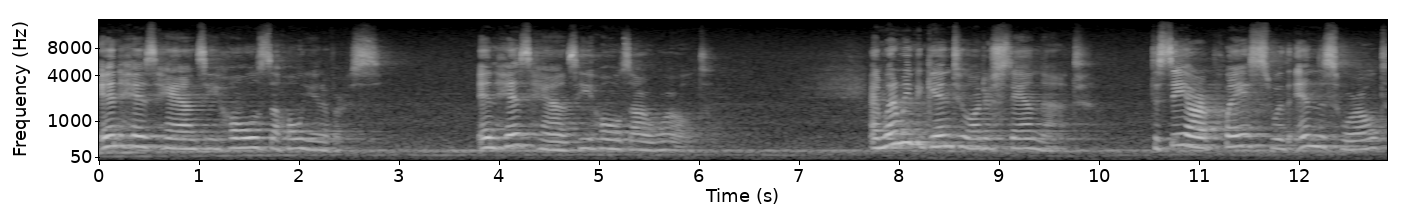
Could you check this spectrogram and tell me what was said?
in his hands he holds the whole universe. In his hands he holds our world. And when we begin to understand that, to see our place within this world,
